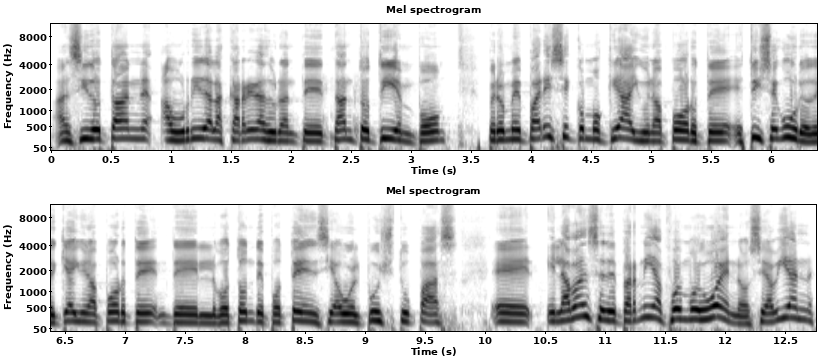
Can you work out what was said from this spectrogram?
han sido tan aburridas las carreras durante tanto tiempo, pero me parece como que hay un aporte, estoy seguro de que hay un aporte del botón de potencia o el push to pass. Eh, el avance de Pernilla fue muy bueno, se habían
